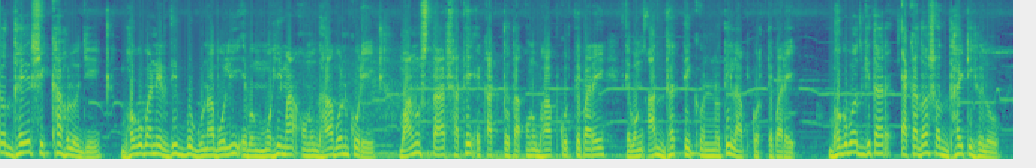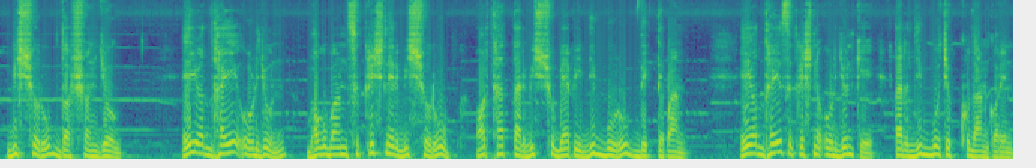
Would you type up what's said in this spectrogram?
অধ্যায়ের শিক্ষা হলো যে, ভগবানের দিব্য গুণাবলী এবং মহিমা অনুধাবন করে মানুষ তার সাথে একাত্মতা অনুভব করতে পারে এবং আধ্যাত্মিক উন্নতি লাভ করতে পারে। ভগবদ্গীতার একাদশ অধ্যায়টি হল বিশ্বরূপ দর্শন যোগ। এই অধ্যায়ে অর্জুন ভগবান শ্রীকৃষ্ণের বিশ্বরূপ, অর্থাৎ তার বিশ্বব্যাপী দিব্য রূপ দেখতে পান। এই অধ্যায়ে শ্রীকৃষ্ণ অর্জুনকে তার দিব্য চক্ষু দান করেন।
